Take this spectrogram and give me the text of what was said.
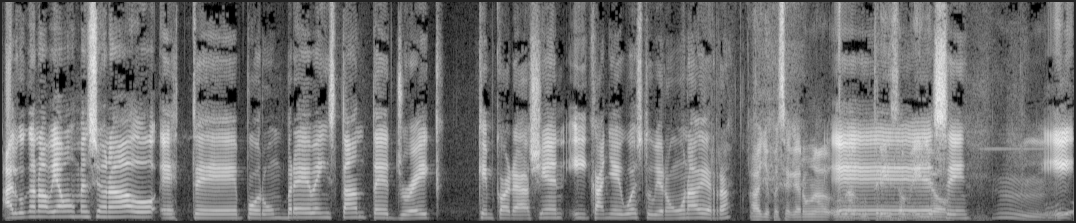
Algo que no habíamos mencionado, este, por un breve instante, Drake, Kim Kardashian y Kanye West tuvieron una guerra. Ah, yo pensé que era una, una- Eh, un threesome y yo. Sí. hmm. Y,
